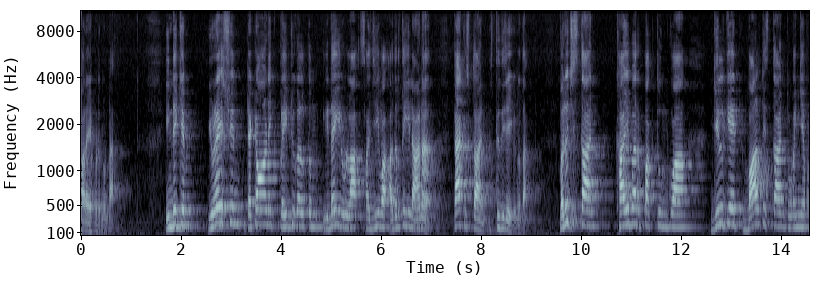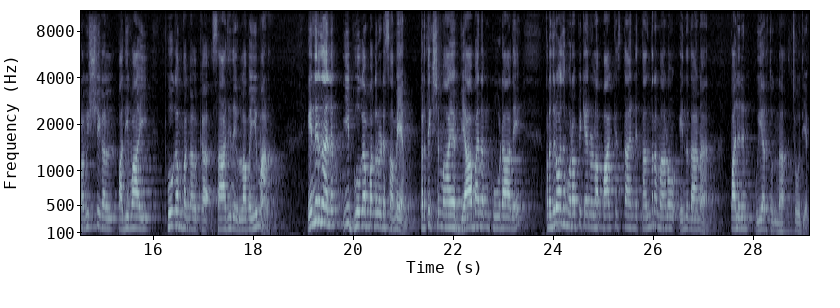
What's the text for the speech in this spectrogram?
പറയപ്പെടുന്നുണ്ട്. ഇന്ത്യക്കും യുറേഷ്യൻ ടെക്ടോണിക് പ്ലേറ്റുകൾക്കും ഇടയിലുള്ള സജീവ അതിർത്തിയിലാണ് പാകിസ്ഥാൻ സ്ഥിതി ചെയ്യുന്നത്. ബലൂചിസ്ഥാൻ ഖൈബർ പക്തുംക്വ ഗിൽഗേറ്റ് ബാൾട്ടിസ്ഥാൻ തുടങ്ങിയ പ്രവിശ്യകൾ പതിവായി ഭൂകമ്പങ്ങൾക്ക് സാധ്യതയുള്ളവയുമാണ്. എന്നിരുന്നാലും ഈ ഭൂകമ്പങ്ങളുടെ സമയം പ്രത്യക്ഷമായ വ്യാപനം കൂടാതെ പ്രതിരോധം ഉറപ്പിക്കാനുള്ള പാകിസ്ഥാന്റെ തന്ത്രമാണോ എന്നതാണ് പലരും ഉയർത്തുന്ന ചോദ്യം.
